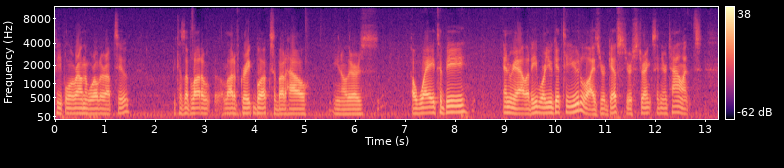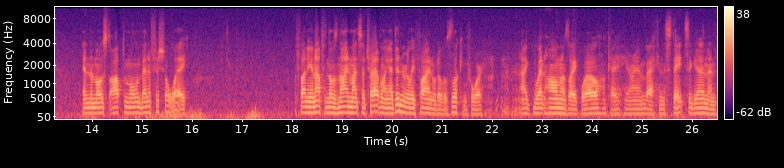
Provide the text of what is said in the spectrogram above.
people around the world are up to. Because of a lot of a lot of great books about how, you know, there's a way to be in reality where you get to utilize your gifts, your strengths, and your talents in the most optimal and beneficial way. Funny enough, in those nine months of traveling, I didn't really find what I was looking for. I went home and I was like, well, okay, here I am back in the States again, and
